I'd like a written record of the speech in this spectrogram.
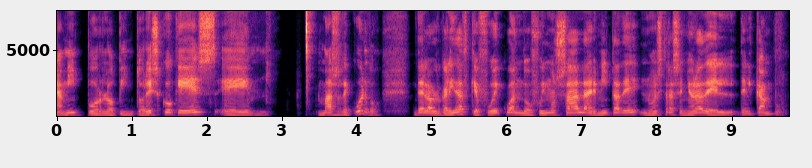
a mí, por lo pintoresco que es, eh, más recuerdo de la localidad, que fue cuando fuimos a la ermita de Nuestra Señora del, del Campo.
